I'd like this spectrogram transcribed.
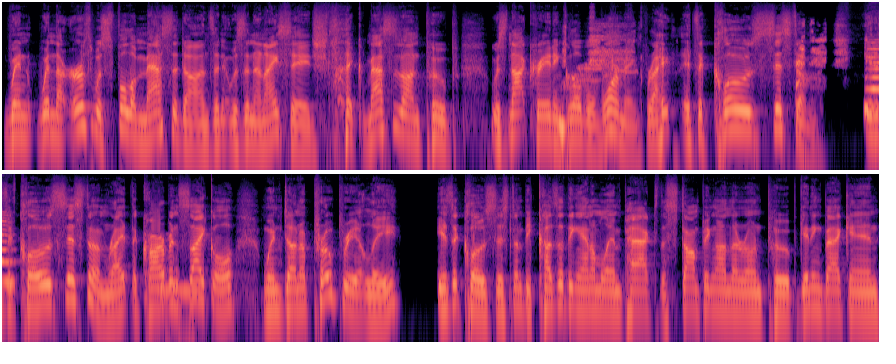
when when the earth was full of mastodons and it was in an ice age like mastodon poop was not creating global warming right? It's a closed system. Yes. it is a closed system right? The carbon mm-hmm. cycle when done appropriately is a closed system because of the animal impact the stomping on their own poop getting back in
